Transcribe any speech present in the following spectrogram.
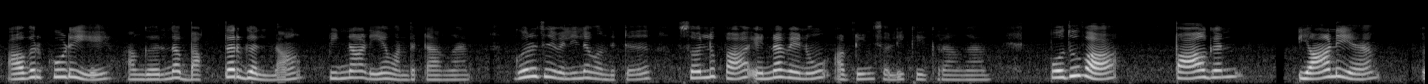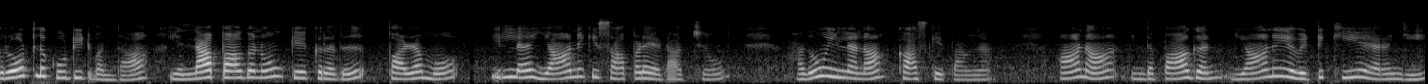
அவர் கூடயே அங்கே இருந்த பக்தர்கள்லாம் பின்னாடியே வந்துட்டாங்க. குருஜி வெளியில் வந்துட்டு சொல்லுப்பா என்ன வேணும்? அப்படின்னு சொல்லி கேட்குறாங்க பொதுவாக பாகன் யானையை ரோட்டில் கூட்டிகிட்டு வந்தால் எல்லா பாகனும் கேட்குறது பழமோ இல்லை யானைக்கு சாப்பிட ஏதாச்சும்? அதுவும் இல்லைன்னா காசு கேட்பாங்க ஆனால் இந்த பாகன் யானையை விட்டு கீழே இறங்கி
